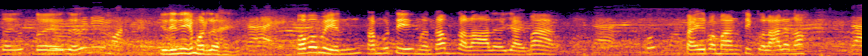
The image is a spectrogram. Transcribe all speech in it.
โดยโดยอยู่โดยที่นี่หมดอยู่ที่นี่หมดเลย ใช่เพราะผมเห็นทำกุฏิเหมือนทำศาลาเลยใหญ่มาก ใช่ไปประมาณ 10 กว่าล้านแล้วเนาะได้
